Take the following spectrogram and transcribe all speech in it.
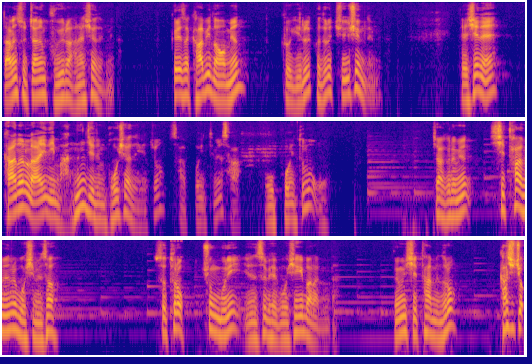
다른 숫자는 부여를 안 하셔야 됩니다. 그래서 값이 나오면 거기를 그대로 주시면 됩니다. 대신에 가는 라인이 맞는지는 보셔야 되겠죠. 4포인트면 4, 5포인트면 5. 자 그러면 시타 화면을 보시면서 스트로크 충분히 연습해 보시기 바랍니다. 그러면 시타 화면으로 가시죠.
